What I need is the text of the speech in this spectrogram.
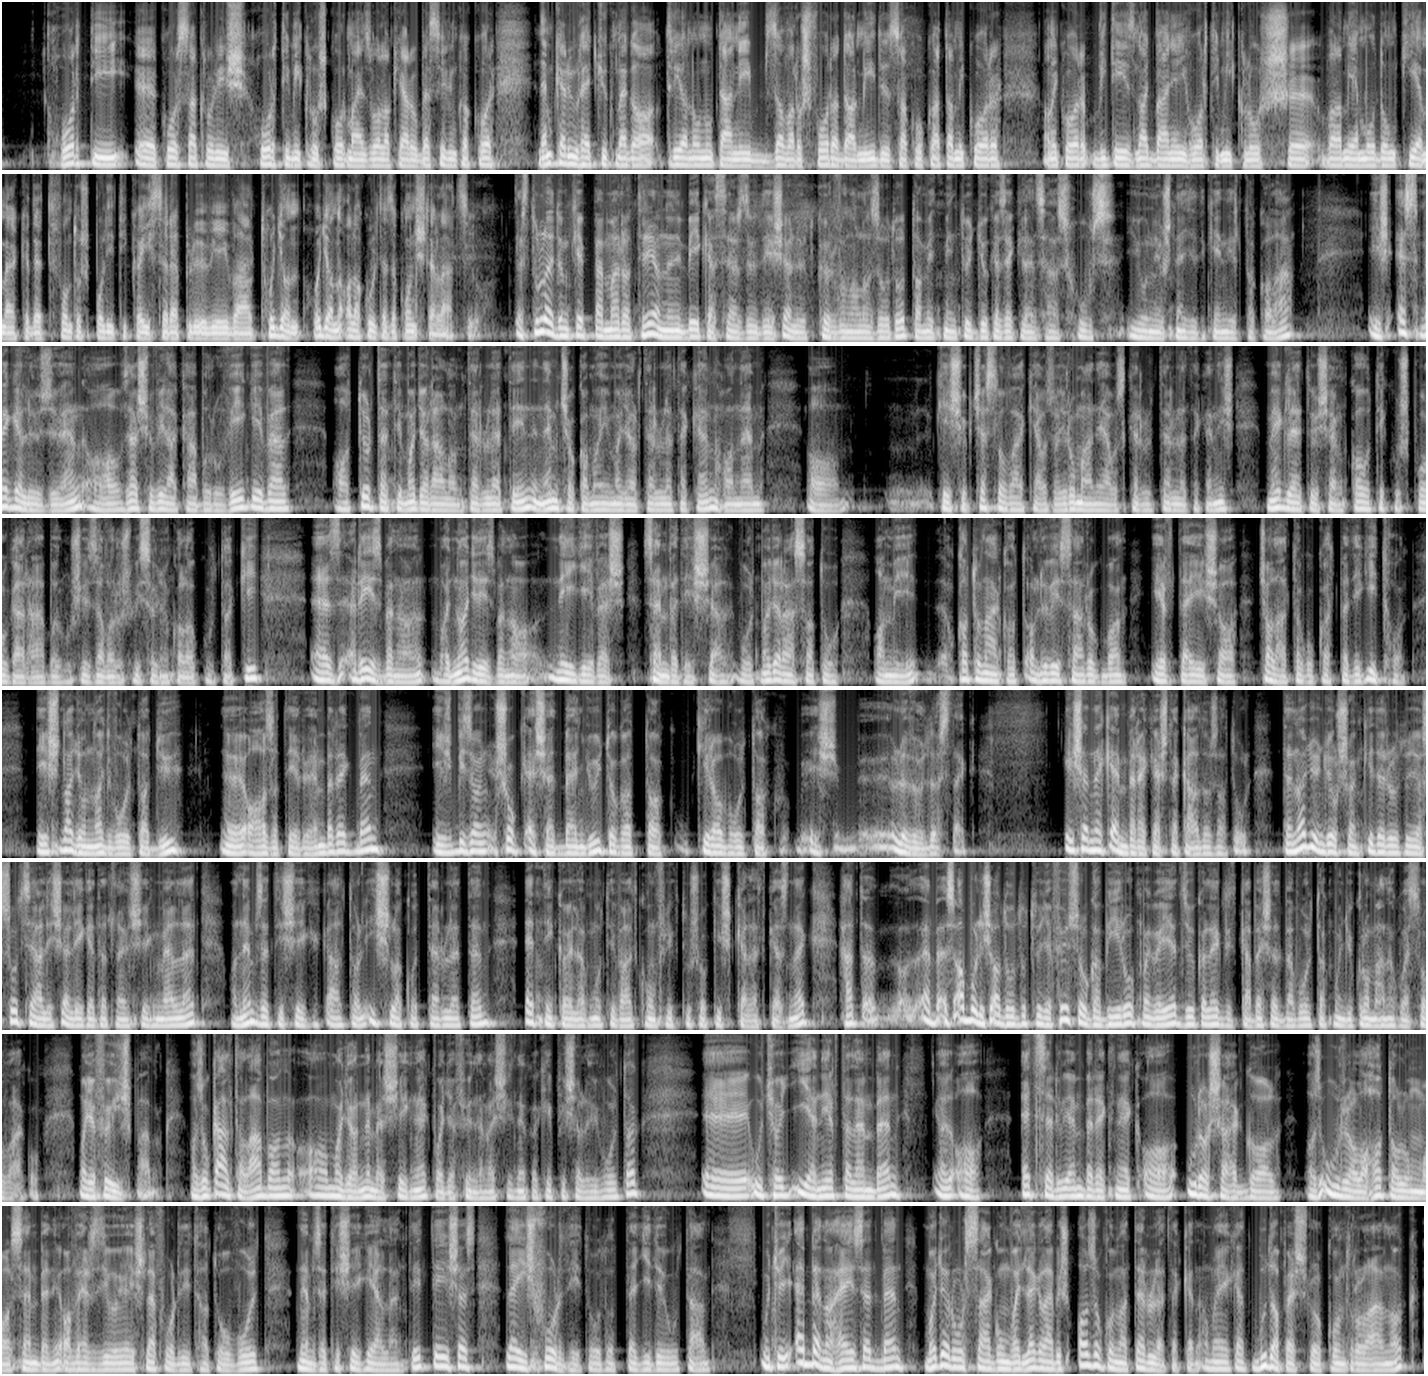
Horti korszakról is, Horti Miklós kormányzó alakjáról beszélünk, akkor nem kerülhetjük meg a Trianon utáni zavaros forradalmi időszakokat, amikor, amikor Vitéz Nagybányai Horti Miklós valamilyen módon kiemelkedett, fontos politikai szereplővé vált. Hogyan, hogyan alakult ez a konstelláció? Ez tulajdonképpen már a trianoni békeszerződés előtt körvonalazódott, amit, mint tudjuk, 1920. június 4-én írtak alá, és ezt megelőzően az első világháború végével a történeti magyar állam területén, nem csak a mai magyar területeken, hanem a később Csehszlovákiához vagy Romániához került területeken is meglehetősen kaotikus polgárháborús és zavaros viszonyok alakultak ki. Ez részben, a, vagy nagy részben a négy éves szenvedéssel volt magyarázható, ami a katonákat a lövészárokban érte, és a családtagokat pedig itthon és nagyon nagy volt a dű a hazatérő emberekben, és bizony sok esetben gyújtogattak, kiraboltak és lövöldöztek és ennek emberek estek áldozatul. De nagyon gyorsan kiderült, hogy a szociális elégedetlenség mellett a nemzetiségek által is lakott területen etnikailag motivált konfliktusok is keletkeznek. Hát ez abból is adódott, hogy a főszolgabírók meg a jegyzők a legritkább esetben voltak mondjuk románok vagy szlovákok, vagy a főispánok. Azok általában a magyar nemességnek vagy a főnemességnek a képviselői voltak, úgyhogy ilyen értelemben a egyszerű embereknek a urasággal, az úrral, a hatalommal szembeni averziója is lefordítható volt nemzetiségi ellentéte, és ez le is fordítódott egy idő után. Úgyhogy ebben a helyzetben Magyarországon, vagy legalábbis azokon a területeken, amelyeket Budapestről kontrollálnak,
